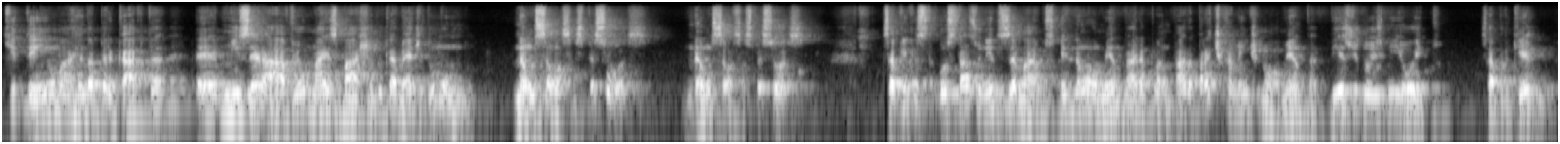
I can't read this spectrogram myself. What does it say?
que tem uma renda per capita é, miserável, mais baixa do que a média do mundo. Não são essas pessoas. Não são essas pessoas. Sabe que os Estados Unidos, Zé Marcos, ele não aumenta a área plantada, praticamente não aumenta, desde 2008. Sabe por quê?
